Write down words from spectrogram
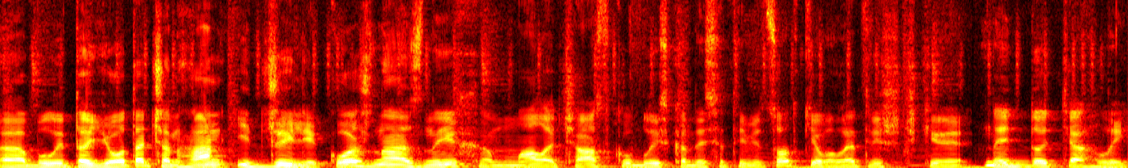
е, були Toyota, Chang'an і Geely. Кожна з них мала частку близько 10%, але трішечки не дотягли.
